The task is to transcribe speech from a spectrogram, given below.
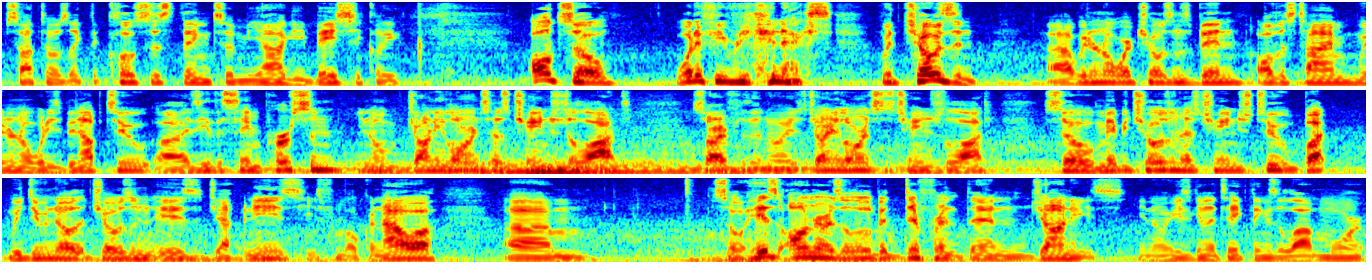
Sato is like the closest thing to Miyagi basically. Also, what if he reconnects with Chozen? Uh, we don't know where Chozen's been all this time. We don't know what he's been up to. Uh, is he the same person? You know, Johnny Lawrence has changed a lot. Sorry for the noise. Johnny Lawrence has changed a lot. So maybe Chozen has changed too. But we do know that Chozen is Japanese. He's from Okinawa. Um, so his honor is a little bit different than Johnny's. You know, he's going to take things a lot more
